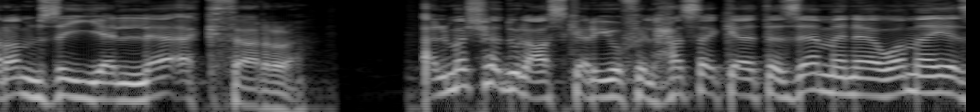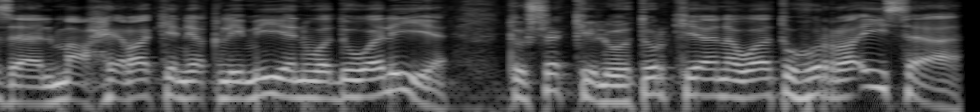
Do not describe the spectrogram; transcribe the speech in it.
رمزيا لا أكثر. المشهد العسكري في الحسكة تزامن وما يزال مع حراك إقليمي ودولي تشكل تركيا نواته الرئيسة.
